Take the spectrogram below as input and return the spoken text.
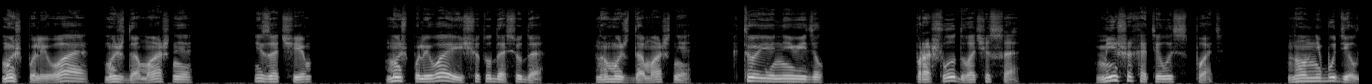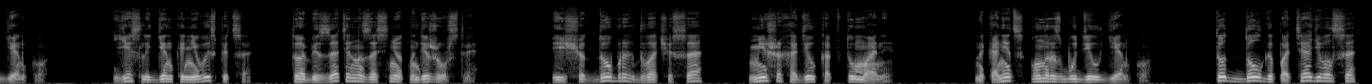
Мышь полевая, мышь домашняя. И зачем? Мышь полевая еще туда-сюда. Но мышь домашняя. Кто ее не видел? Прошло два часа. Мише хотелось спать. Но он не будил Генку. Если Генка не выспится, то обязательно заснет на дежурстве. И еще добрых два часа Миша ходил как в тумане. Наконец он разбудил Генку. Тот долго подтягивался,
